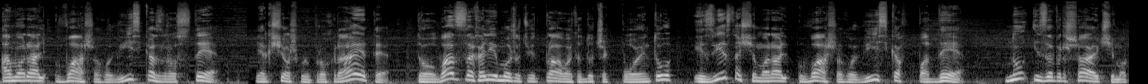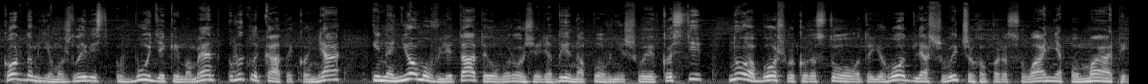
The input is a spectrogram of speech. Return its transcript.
а мораль вашого війська зросте. Якщо ж ви програєте, то вас взагалі можуть відправити до чекпоінту, і звісно, що мораль вашого війська впаде. Ну і завершаючим акордом є можливість в будь-який момент викликати коня і на ньому влітати у ворожі ряди на повній швидкості, ну або ж використовувати його для швидшого пересування по мапі.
